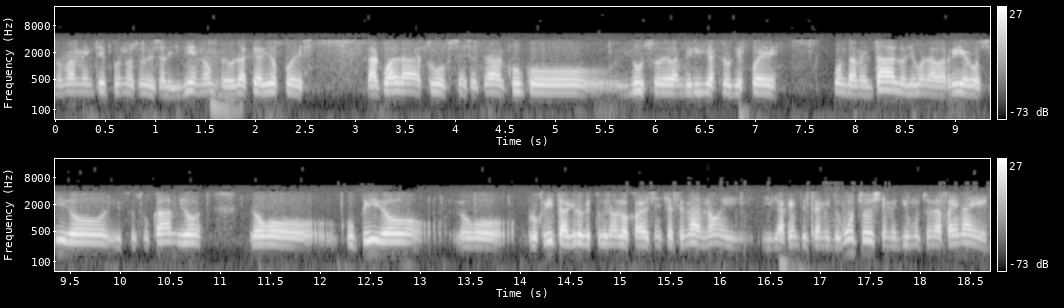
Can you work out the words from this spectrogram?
normalmente pues no suele salir bien, ¿no? Pero gracias a Dios, pues la cuadra estuvo sensacional, Cuco, el uso de banderillas creo que fue fundamental, lo llevó en la barriga cocido, hizo su cambio, luego Cupido, luego Brujita, creo que estuvieron los caballos sensacional, ¿no? Y, y la gente transmitió mucho, se metió mucho en la faena y,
